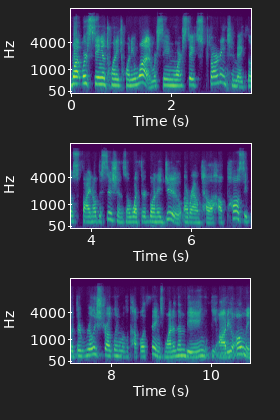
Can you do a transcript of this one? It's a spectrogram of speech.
what we're seeing in 2021, we're seeing more states starting to make those final decisions on what they're going to do around telehealth policy, but they're really struggling with a couple of things. One of them being the audio only.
